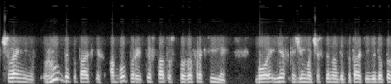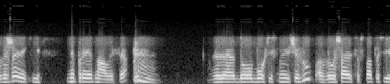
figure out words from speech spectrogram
членів груп депутатських або перейти в статус позафракційних, бо є, скажімо, частина депутатів від ОПЗЖ, які не приєдналися е, до обох існуючих груп, а залишаються в статусі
